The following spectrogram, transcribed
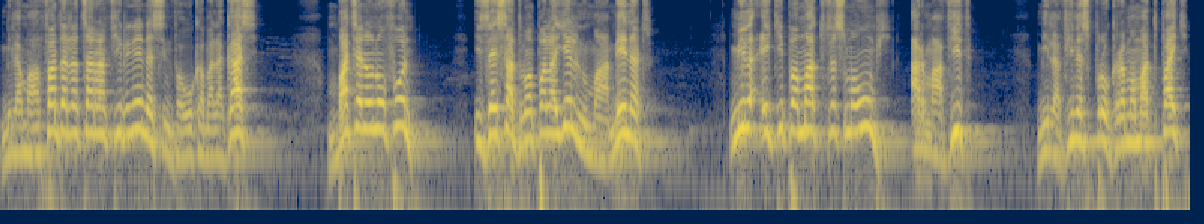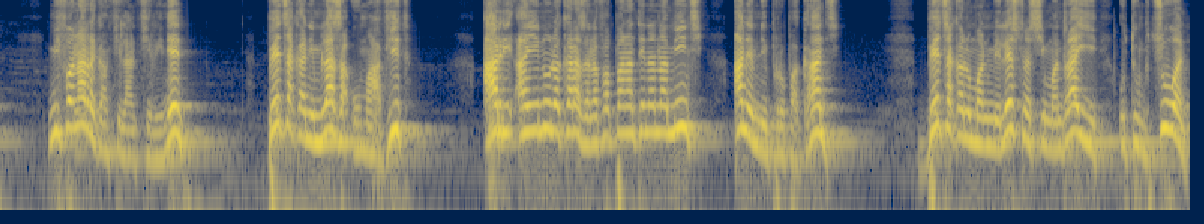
Mila mahafantatra tsara ny firenena sy ny vahoaka Malagasy. Mba tsy hanaonao foana, izay sady mampalahelo no mahamenatra. Mila ekipa matotra sy mahomby ary mahavita. Mila vina sy programa maty paika, mifanaraka amin'ny filan'ny firenena. Betsaka ny milaza ho mahavita, ary ahenoana karazana fampanantenana mihitsy any amin'ny propagandy. Betsaka no manome lesona sy mandray ho tombontsoany.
